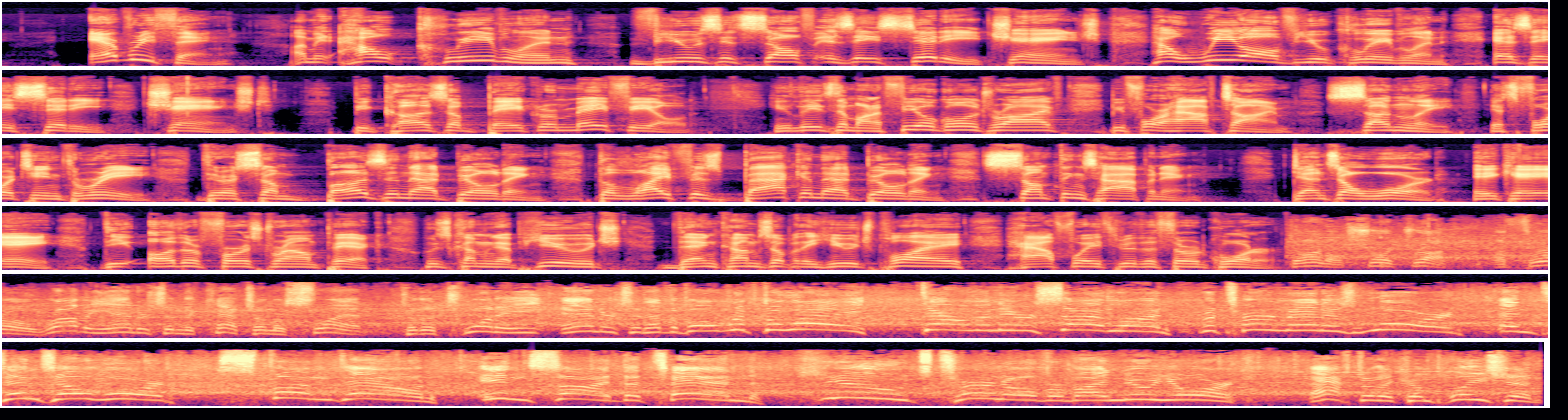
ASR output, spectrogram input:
Everything. I mean, how Cleveland views itself as a city changed. How we all view Cleveland as a city changed because of Baker Mayfield. He leads them on a field goal drive before halftime. Suddenly, it's 14 3. There's some buzz in that building. The life is back in that building. Something's happening. Denzel Ward, aka the other first round pick, who's coming up huge, then comes up with a huge play halfway through the third quarter. Darnold, short drop, a throw. Robbie Anderson, the catch on the slant to the 20. Anderson had the ball ripped away down the near sideline. Return man is Ward, and Denzel Ward spun down inside the 10. Huge turnover by New York after the completion.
